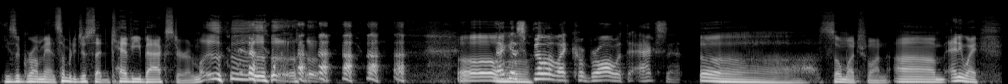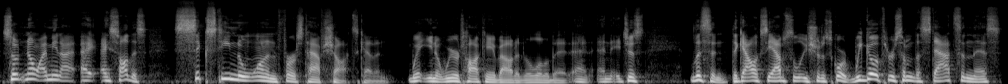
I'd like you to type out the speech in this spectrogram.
he's a grown man. Somebody just said Kevy Baxter, and I'm like, oh. I can spell it like Cabral with the accent. Oh, so much fun. Um, anyway, so no, I mean, I, I, I saw this sixteen to one in first half shots, Kevin. We, you know, we were talking about it a little bit, and and it just listen, the Galaxy absolutely should have scored. We go through some of the stats in this,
